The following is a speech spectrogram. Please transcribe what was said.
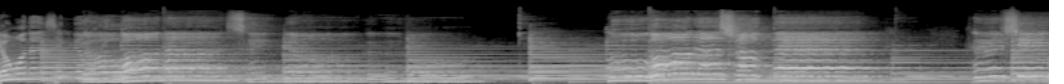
영원한 생명으로. 영원한 생명으로. 구원하셨네. 그시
